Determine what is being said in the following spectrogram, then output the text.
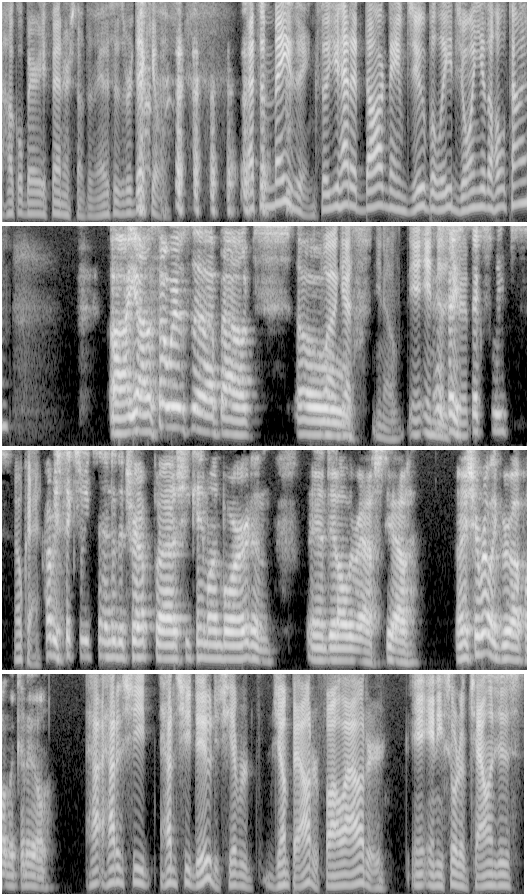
Huckleberry Finn or something, man. This is ridiculous. That's amazing. So you had a dog named Jubilee join you the whole time? Uh, yeah. So it was uh, about oh, well, I guess you know, in, say trip. six weeks. Okay, probably six weeks into the trip, uh, she came on board and and did all the rest. Yeah, I mean, she really grew up on the canoe how, how did she how did she do? Did she ever jump out or fall out or any sort of challenges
